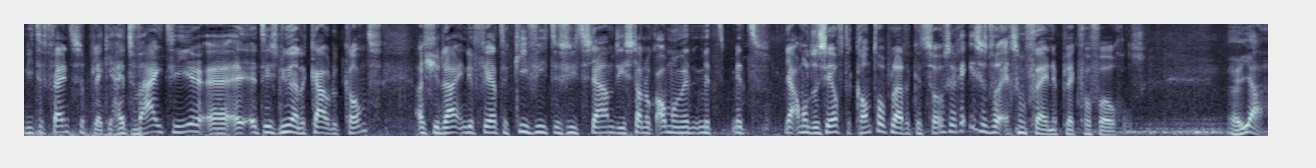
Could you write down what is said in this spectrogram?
niet het fijnste plekje. Het waait hier. eh, het is nu aan de koude kant. Als je daar in de verte kievieten ziet staan, die staan ook allemaal met, met, met ja, allemaal dezelfde kant op, laat ik het zo zeggen. Is het wel echt zo'n fijne plek voor vogels? Eh, ja,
